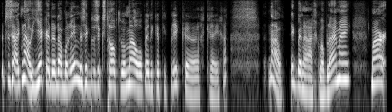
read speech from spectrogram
En toen zei ik, nou, jekker er dan maar in. Dus ik, dus ik stroopte mijn mouw op en ik heb die prik gekregen. Nou, ik ben er eigenlijk wel blij mee. Maar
